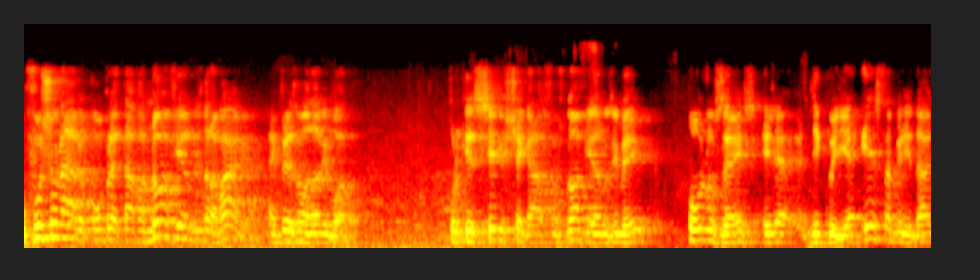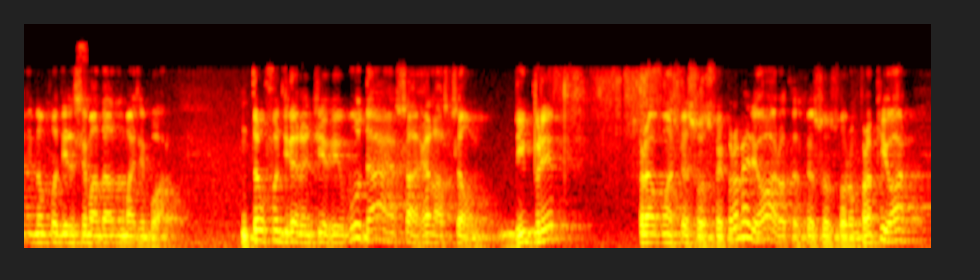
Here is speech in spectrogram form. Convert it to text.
o funcionário completava nove anos de trabalho, a empresa mandava embora. Porque se ele chegasse aos nove anos e meio, ou nos dez, ele adquiria estabilidade e não poderia ser mandado mais embora. Então, o Fundo de Garantia veio mudar essa relação de emprego. Para algumas pessoas foi para melhor, outras pessoas foram para pior,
